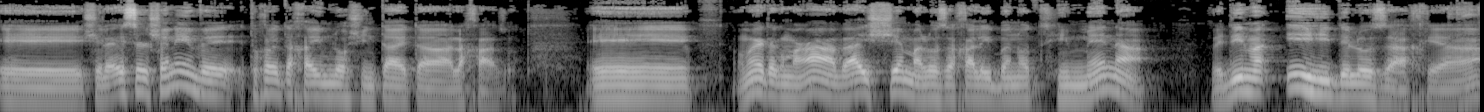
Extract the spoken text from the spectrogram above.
אה, של העשר שנים ותוחלת החיים לא שינתה את ההלכה הזאת. אומרת הגמרא, והי שמא לא זכה להיבנות הימנה ודילמה אי דלא זכיה,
